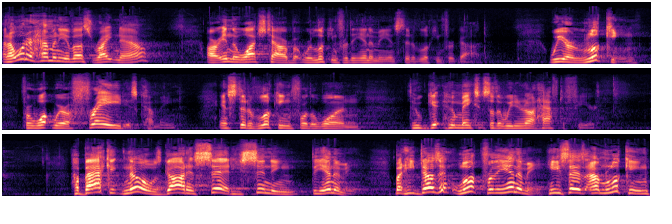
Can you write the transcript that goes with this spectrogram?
And I wonder how many of us right now are in the watchtower, but we're looking for the enemy instead of looking for God. We are looking for what we're afraid is coming instead of looking for the one who, get, who makes it so that we do not have to fear. Habakkuk knows God has said he's sending the enemy. But he doesn't look for the enemy. He says, I'm looking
